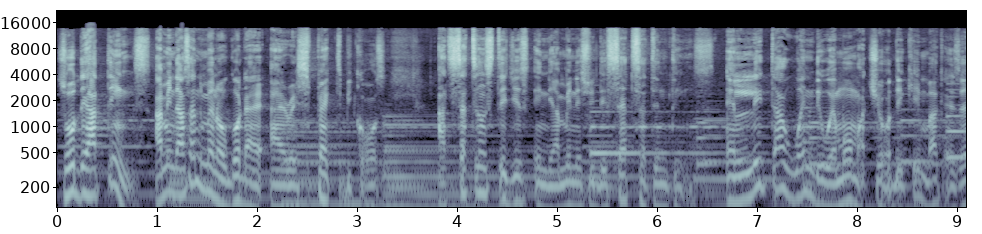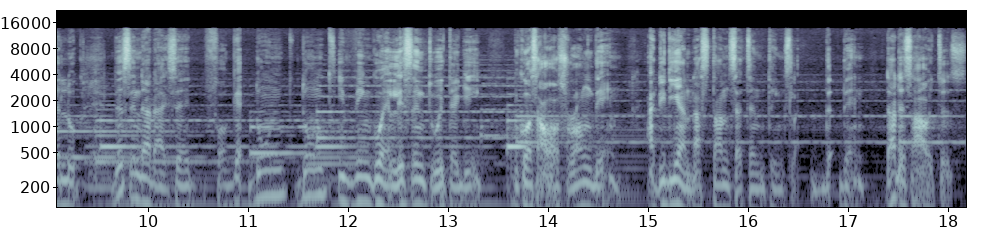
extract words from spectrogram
So there are things. I mean, there are certain men of God I, I respect because at certain stages in their ministry, they said certain things. And later, when they were more mature, they came back and said, Look, this thing that I said, forget, don't, don't even go and listen to it again because I was wrong then. I didn't understand certain things like th- then. That is how it is.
